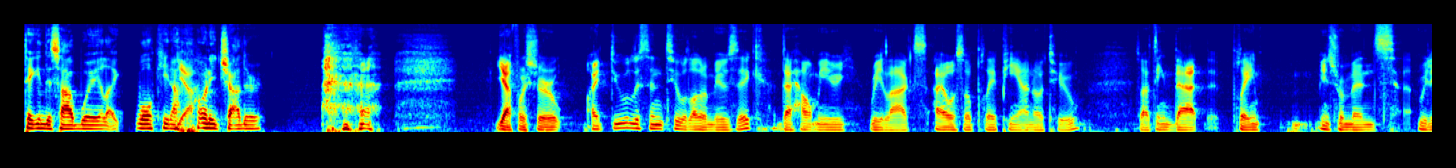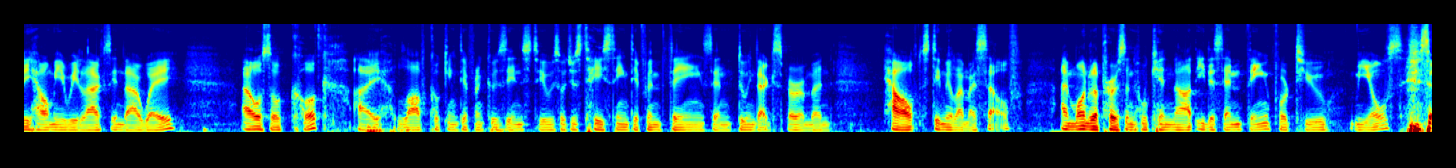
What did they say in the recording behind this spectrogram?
taking the subway, like walking up Yeah. on each other. Yeah, for sure. I do listen to a lot of music that help me relax. I also play piano too. So I think that playing instruments really help me relax in that way. I also cook. I love cooking different cuisines too. So just tasting different things and doing that experiment help stimulate myself. I'm one of the person who cannot eat the same thing for two meals. so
